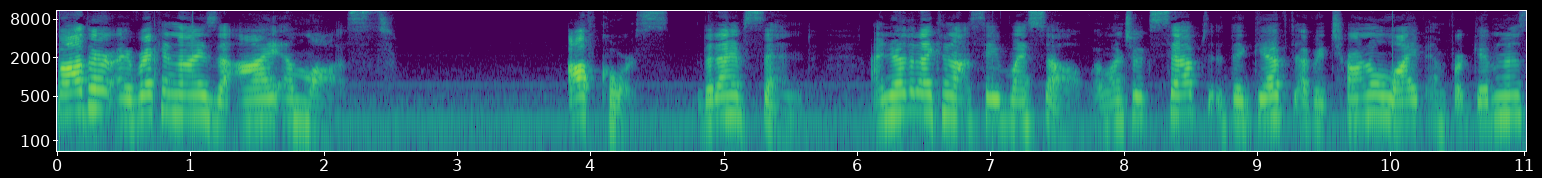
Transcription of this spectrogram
Father, I recognize that I am lost, off course, that I have sinned. I know that I cannot save myself. I want to accept the gift of eternal life and forgiveness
